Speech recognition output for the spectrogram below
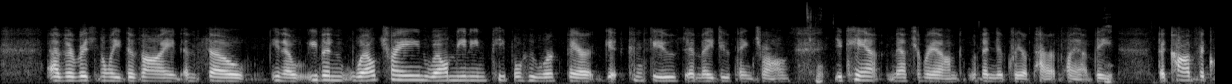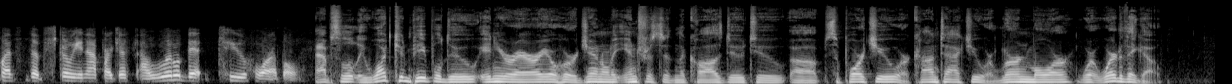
as originally designed. And so, you know, even well trained, well meaning people who work there get confused and they do things wrong. You can't mess around with a nuclear power plant. The the consequences of screwing up are just a little bit too horrible. Absolutely. What can people do in your area who are generally interested in the cause do to uh, support you or contact you or learn more? Where, where do they go?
